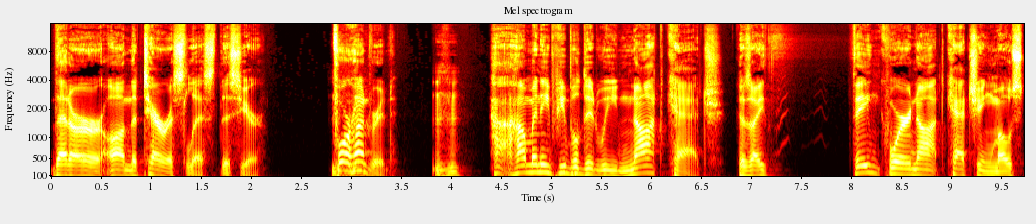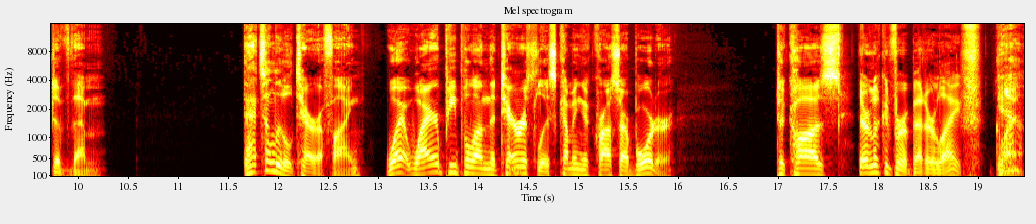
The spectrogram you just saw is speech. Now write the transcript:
that are on the terrorist list this year. 400. Mhm. How, how many people did we not catch? Because I th- think we're not catching most of them. That's a little terrifying. Why, why are people on the terrorist list coming across our border to cause? They're looking for a better life, Glenn. Yeah.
